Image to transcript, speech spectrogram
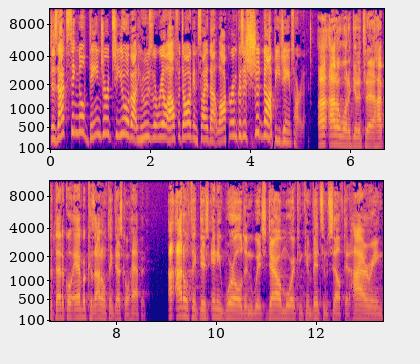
does that signal danger to you about who's the real alpha dog inside that locker room? Because it should not be James Harden. I, I don't want to get into that hypothetical, Amber, because I don't think that's going to happen. I, I don't think there's any world in which Daryl Morey can convince himself that hiring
